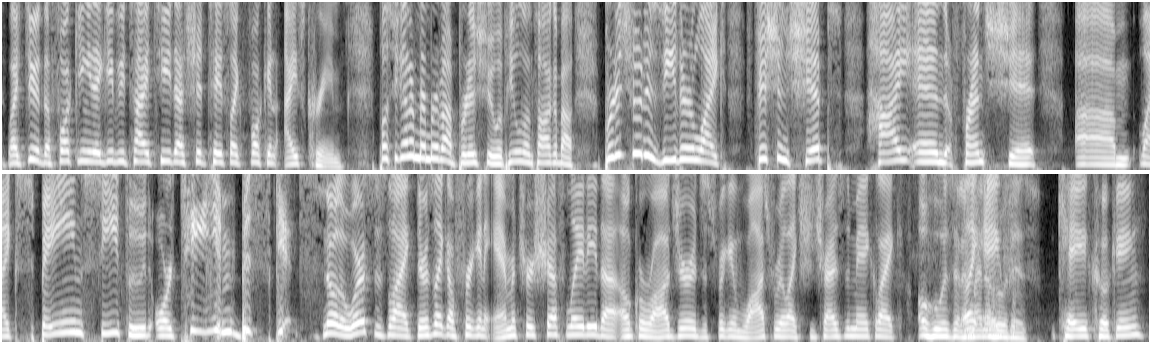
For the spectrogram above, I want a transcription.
Like, dude, the fucking they give you Thai tea. That shit tastes like fucking ice cream. Plus, you got to remember about British food. What people don't talk about. British food is either like fish and chips, high end French shit, um, like Spain seafood, or tea and biscuits. No, the worst is like there's like a freaking amateur chef lady that Uncle Roger just freaking watched where like she tries to make like Oh, who is it? I like might know who it is. K cooking.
